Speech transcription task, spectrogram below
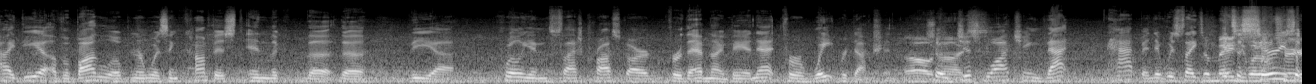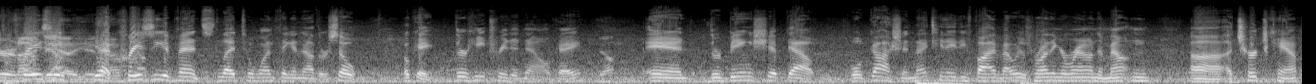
idea of a bottle opener was encompassed in the the the the uh, Quillon slash crossguard for the M9 Bayonet for weight reduction. Oh, so nice. just watching that happen, it was like It's amazing a series of crazy, idea, yeah, know? crazy events led to one thing another. So, okay, they're heat treated now, okay? Yeah. and they're being shipped out. Well, gosh, in 1985, I was running around a mountain, uh, a church camp.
